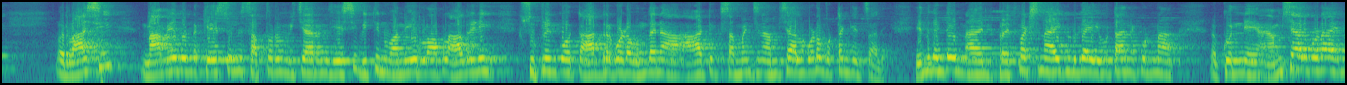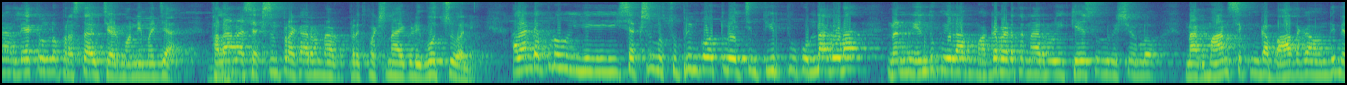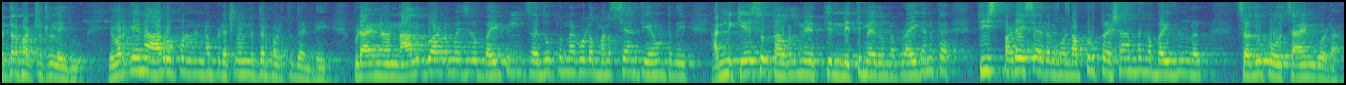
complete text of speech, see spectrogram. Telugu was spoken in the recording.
రాసి నా మీద ఉన్న కేసుల్ని సత్వరం విచారణ చేసి విత్ ఇన్ వన్ ఇయర్ లోపల ఆల్రెడీ సుప్రీంకోర్టు ఆర్డర్ కూడా ఉందని ఆ వాటికి సంబంధించిన అంశాలు కూడా ఉట్టంకించాలి ఎందుకంటే ఆయన ప్రతిపక్ష నాయకుడిగా ఇవ్వటానికి ఉన్న కొన్ని అంశాలు కూడా ఆయన లేఖల్లో ప్రస్తావించాడు మొన్న ఈ మధ్య. ఫలానా సెక్షన్ ప్రకారం నాకు ప్రతిపక్ష నాయకుడు ఇవ్వచ్చు అని. అలాంటప్పుడు ఈ సెక్షన్ సుప్రీంకోర్టులో ఇచ్చిన తీర్పు ఉన్నా కూడా నన్ను ఎందుకు ఇలా మగ్గబెడుతున్నారు ఈ కేసుల విషయంలో? నాకు మానసికంగా బాధగా ఉంది నిద్రపట్టట్లేదు ఎవరికైనా ఆరోపణలు ఉన్నప్పుడు ఎట్లా నిద్రపడుతుందండి ఇప్పుడు ఆయన నాలుగు వాళ్ళ మధ్యలో బైబిల్ చదువుకున్నా కూడా మనశ్శాంతి ఏముంటుంది? అన్ని కేసులు తల నెత్తి నెత్తి మీద ఉన్నప్పుడు అవి కనుక తీసి పడేసాడు అనుకోండి అప్పుడు ప్రశాంతంగా బైబిల్ చదువుకోవచ్చు ఆయన కూడా.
